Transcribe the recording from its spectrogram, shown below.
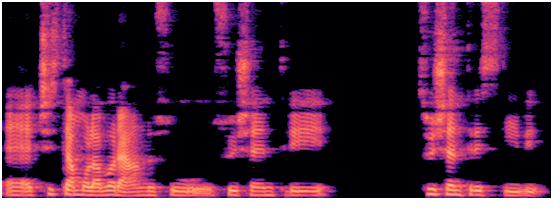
eh, ci stiamo lavorando su, sui, centri, sui centri estivi.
